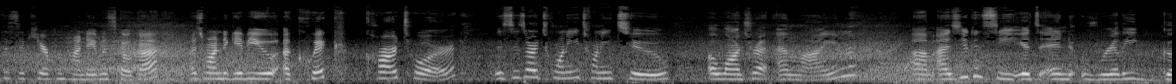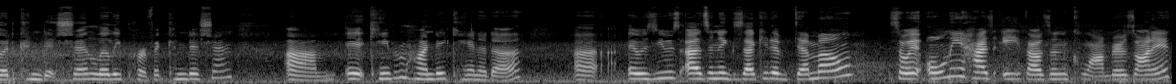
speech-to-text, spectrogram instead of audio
this is Akira from Hyundai Muskoka. I just wanted to give you a quick car tour. This is our 2022 Elantra N-Line. Um, as you can see, it's in really good condition, literally perfect condition. Um, it came from Hyundai Canada. Uh, it was used as an executive demo, so it only has 8,000 kilometers on it,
